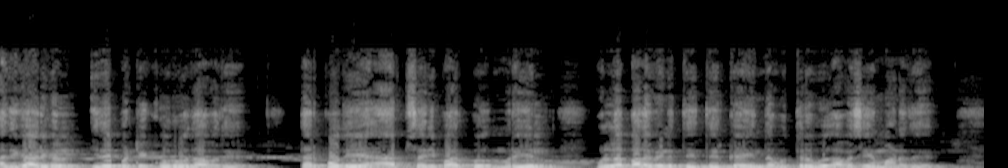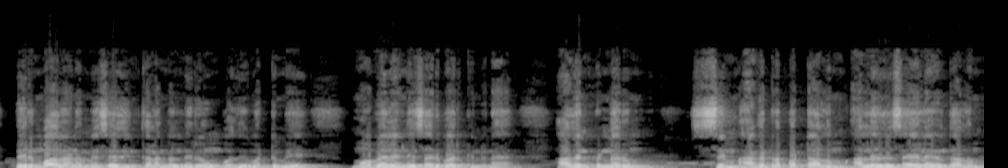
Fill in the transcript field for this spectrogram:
அதிகாரிகள் இதை பற்றி கூறுவதாவது தற்போதைய ஆப் சரிபார்ப்பு முறையில் உள்ள பலவீனத்தை தீர்க்க இந்த உத்தரவு அவசியமானது. பெரும்பாலான மெசேஜிங் தளங்கள் நிறுவும் போது மட்டுமே மொபைல் எண்ணை சரிபார்க்கின்றன. அதன் பின்னரும் சிம் அகற்றப்பட்டாலும் அல்லது செயலிழந்தாலும்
